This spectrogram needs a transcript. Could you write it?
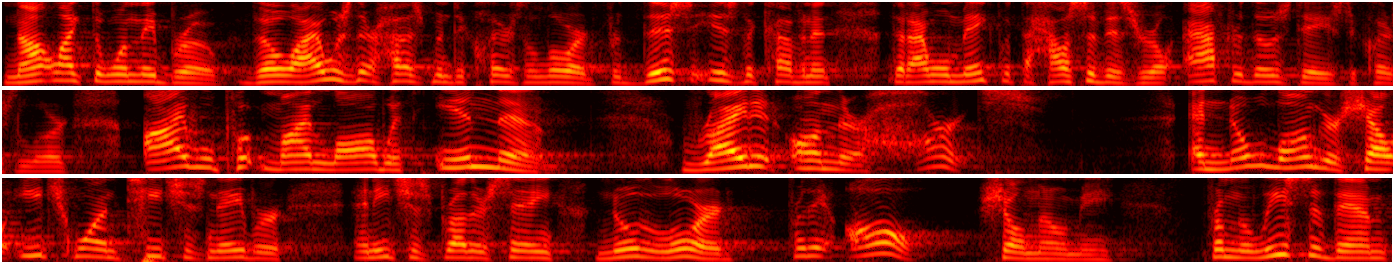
not like the one they broke, though I was their husband, declares the Lord. For this is the covenant that I will make with the house of Israel after those days, declares the Lord. I will put my law within them, write it on their hearts. And no longer shall each one teach his neighbor and each his brother, saying, Know the Lord, for they all shall know me, from the least of them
